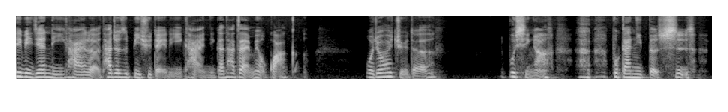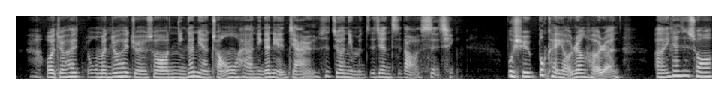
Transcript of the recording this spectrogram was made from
，Vivi 今天离开了，他就是必须得离开，你跟他再也没有瓜葛，我就会觉得不行啊，不干你的事，我就会，我们就会觉得说，你跟你的宠物，还有你跟你的家人，是只有你们之间知道的事情，不需不可以有任何人，呃，应该是说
